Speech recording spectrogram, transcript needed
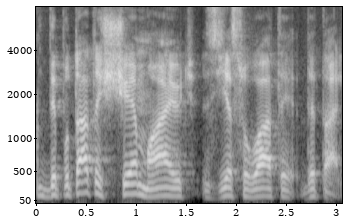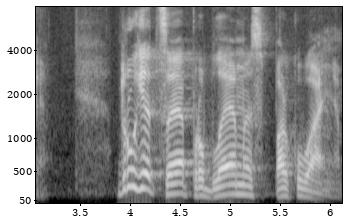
депутати ще мають з'ясувати деталі. Друге це проблеми з паркуванням.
